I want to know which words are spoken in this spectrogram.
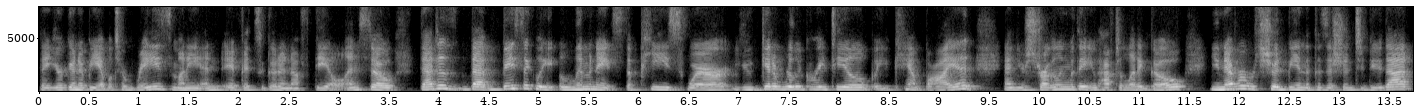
that you're going to be able to raise money and if it's a good enough deal. And so that does that basically eliminates the piece where you get a really great deal, but you can't buy it and you're struggling with it. You have to let it go. You never should be in the position to do that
